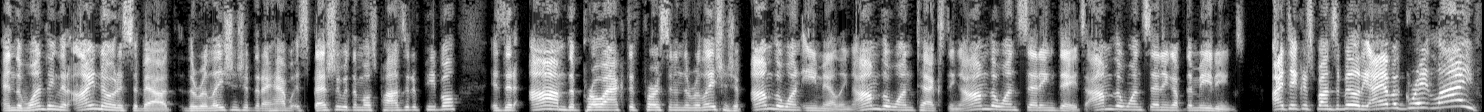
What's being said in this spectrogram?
And the one thing that I notice about the relationship that I have, especially with the most positive people, is that I'm the proactive person in the relationship. I'm the one emailing. I'm the one texting. I'm the one setting dates. I'm the one setting up the meetings. I take responsibility. I have a great life.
